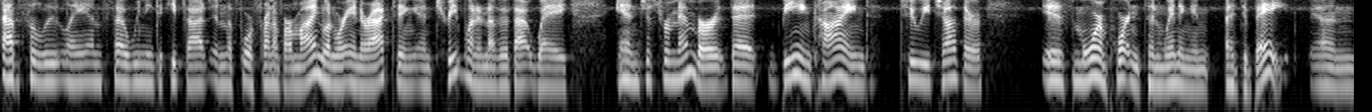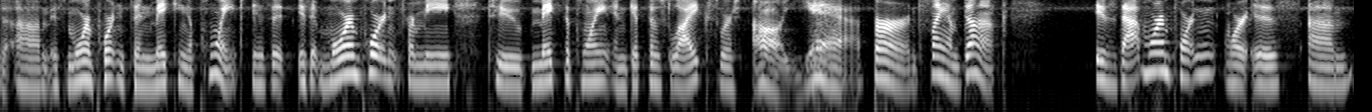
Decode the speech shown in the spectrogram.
Absolutely. And so we need to keep that in the forefront of our mind when we're interacting and treat one another that way. And just remember that being kind to each other is more important than winning in a debate and um, is more important than making a point. Is it is it more important for me to make the point and get those likes where oh yeah burn slam dunk? Is that more important or is um,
